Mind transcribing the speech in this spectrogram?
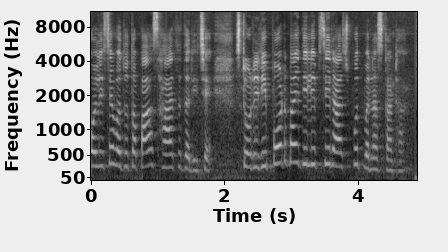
પોલીસે વધુ તપાસ હાથ ધરી છે. Story report by Dilipsinh Rajput Banaskantha.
